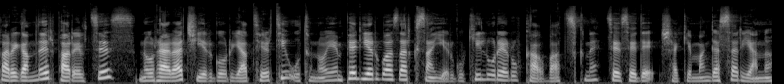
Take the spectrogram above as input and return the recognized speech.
Բարեկամներ, բարևձեզ։ Նոր հարաճ Երգորիա 30 8 նոյեմբեր 2022-ի լուրերով քաղվածքն է ՑՍԴ Շակե Մանգասարյանը։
